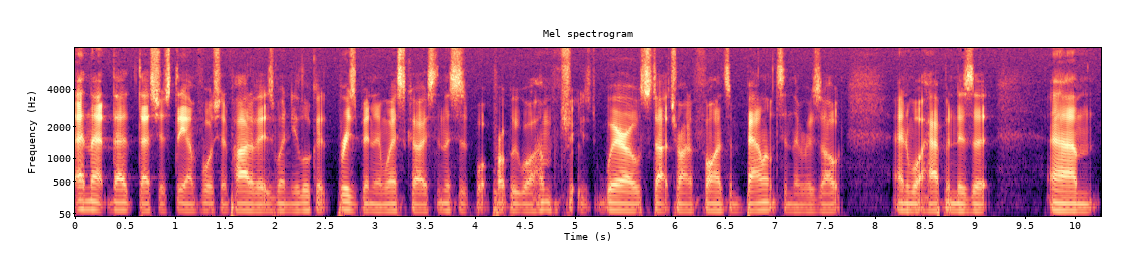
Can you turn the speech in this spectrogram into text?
and that, that that's just the unfortunate part of it is when you look at Brisbane and West Coast, and this is what probably why I'm where I'll start trying to find some balance in the result. And what happened is that um,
